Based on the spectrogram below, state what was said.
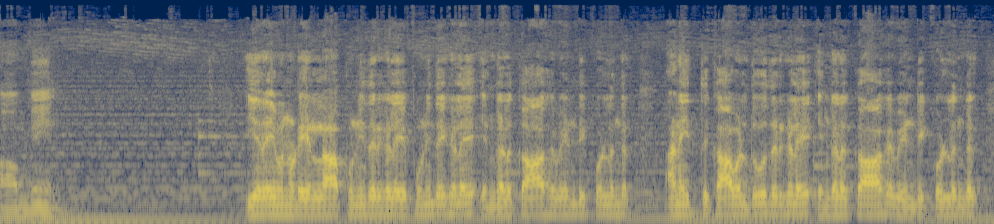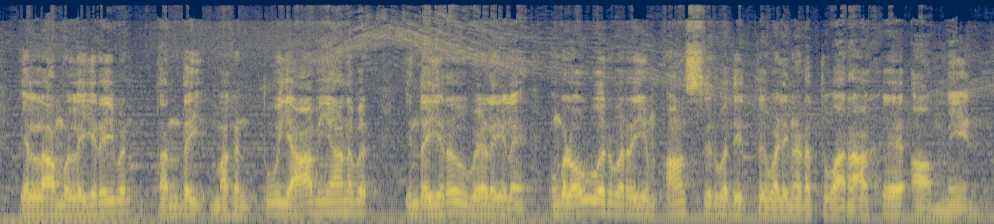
ஆமேன். இறைவனுடைய எல்லா புனிதர்களே புனிதைகளே எங்களுக்காக வேண்டிக் கொள்ளுங்கள். அனைத்து காவல் தூதர்களே எங்களுக்காக வேண்டிக் கொள்ளுங்கள். எல்லாம் உள்ள இறைவன் தந்தை மகன் தூய ஆவியானவர் இந்த இரவு வேளையில உங்கள் ஒவ்வொருவரையும் ஆசிர்வதித்து வழிநடத்துவாராக. ஆமேன்.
